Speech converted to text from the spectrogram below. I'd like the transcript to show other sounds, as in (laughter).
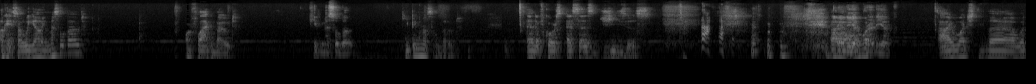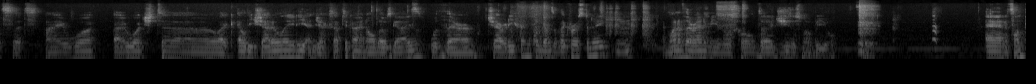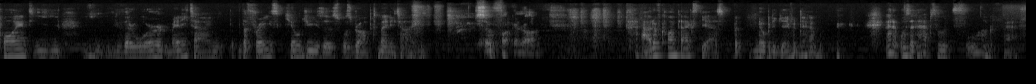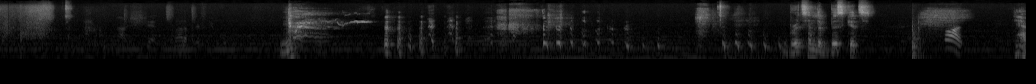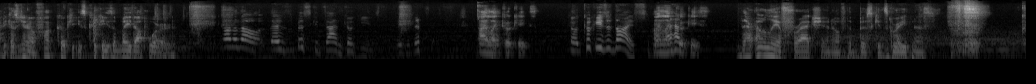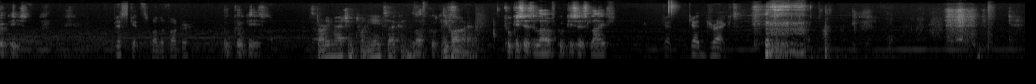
Okay, so are we going missile boat or flag boat? Keep missile boat. Keeping missile boat. And of course, SS Jesus. (laughs) Uh, Ready I up, ready up. I watched the what's it? I wa- I watched uh, like LD Shadow Lady and Jacksepticeye and all those guys with their charity thing for Guns of Icarus today, Mhm. and one of their enemies was called uh, Jesus Mobile. And at some point, y- y- there were many times the phrase "kill Jesus" was dropped many times. (laughs) So fucking wrong. Out of context, yes, but nobody gave a damn. (laughs) and it was an absolute slugfest. Oh shit, I'm out of biscuit. Brits and the biscuits. What? Yeah, because you know, fuck cookies. Cookies a made up word. No, no, no. There's biscuits and cookies. There's a difference. I like cookies. Co- cookies are nice. I but like had- cookies. They're only a fraction of the biscuit's greatness. (laughs) Cookies. Biscuits, motherfucker. Oh, cookies. Starting match in 28 seconds. Love cookies. 25. Cookies is love. Cookies is life. Get get drecked. (laughs)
